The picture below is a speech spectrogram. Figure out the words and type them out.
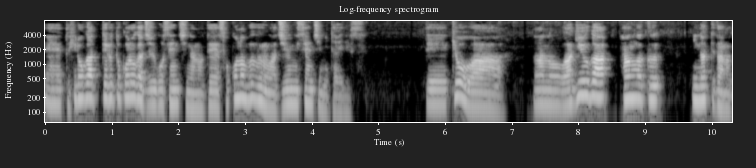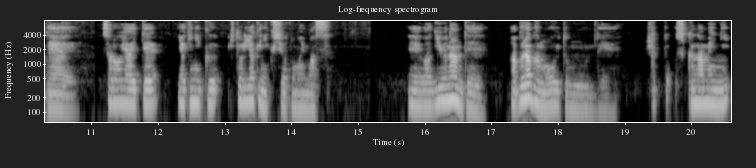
えーと、広がってるところが15センチなので、そこの部分は12センチみたいです。で、今日は、あの、和牛が半額になってたので、それを焼いて焼肉、一人焼肉しようと思います。えー和牛なんで油分も多いと思うんで、ちょっと少なめに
